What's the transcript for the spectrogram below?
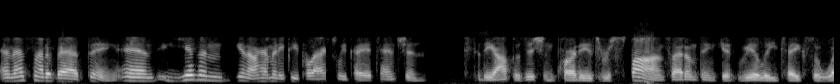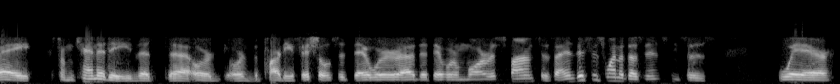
and that's not a bad thing. And given you know how many people actually pay attention to the opposition party's response, I don't think it really takes away from Kennedy that uh, or or the party officials that there were uh, that there were more responses. And this is one of those instances where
